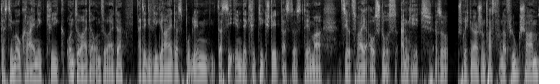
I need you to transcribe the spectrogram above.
Das Thema Ukraine-Krieg und so weiter und so weiter, hatte die Fliegerei das Problem, dass sie in der Kritik steht, was das Thema CO2-Ausstoß angeht. Also spricht man ja schon fast von der Flugscham.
